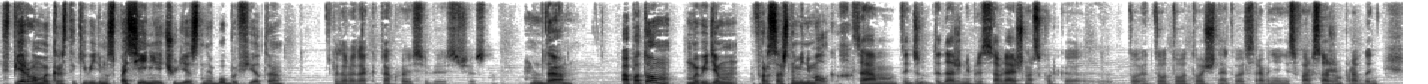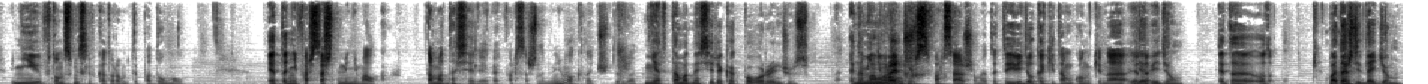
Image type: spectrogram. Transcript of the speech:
В первом мы как раз таки видим спасение чудесное Боба Фета. Которое так, такое себе, если честно. Да. А потом мы видим форсаж на минималках. Там ты, ты даже не представляешь, насколько то, то, то, точное твое сравнение с форсажем, правда, не в том смысле, в котором ты подумал. Это не форсаж на минималках. Там одна серия, как Форсаж на минималках, но чуть другая. Нет, там одна серия, как Power Rangers. Это Power Rangers с Форсажем. Это ты видел, какие там гонки? На... Я это... видел. Это вот... Подожди, дойдем.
